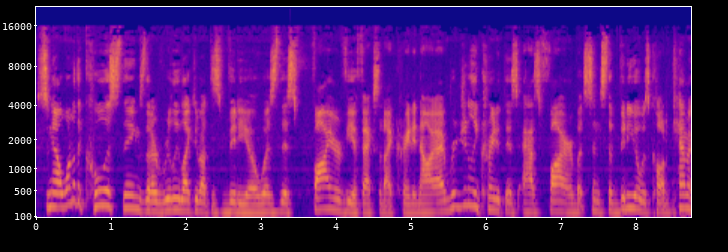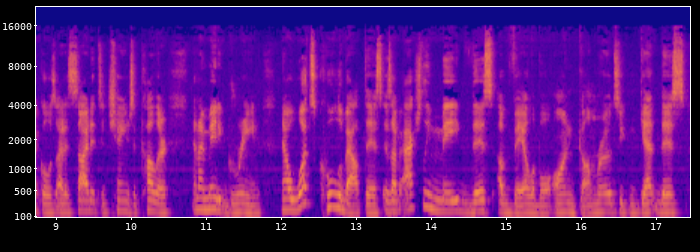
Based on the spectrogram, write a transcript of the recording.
So now one of the coolest things that I really liked about this video was this fire VFX that I created. Now I originally created this as fire, but since the video was called chemicals, I decided to change the color and I made it green. Now what's cool about this is I've actually made this available on Gumroad, so you can get this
